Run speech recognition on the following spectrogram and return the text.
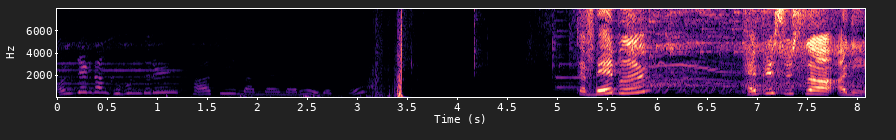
언젠간 그분들을 다시 만날 날이 오겠죠. 자 맵은 달빛술사 아니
